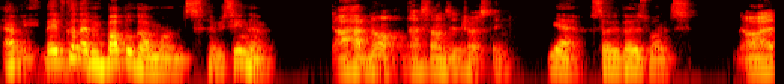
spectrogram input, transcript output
have, they've got them bubblegum ones. Have you seen them? I have not. That sounds interesting. Yeah, so those ones. All right.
